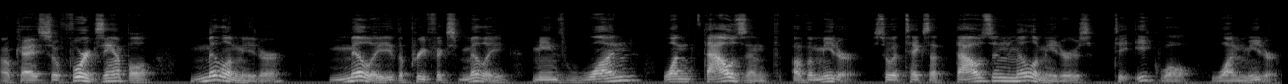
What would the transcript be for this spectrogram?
Okay, so for example, millimeter, milli, the prefix milli, means one one thousandth of a meter. So it takes a thousand millimeters to equal one meter.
